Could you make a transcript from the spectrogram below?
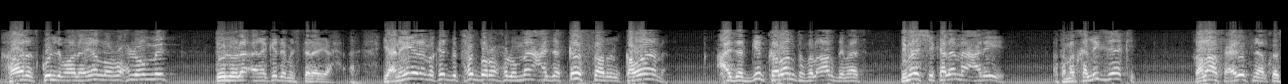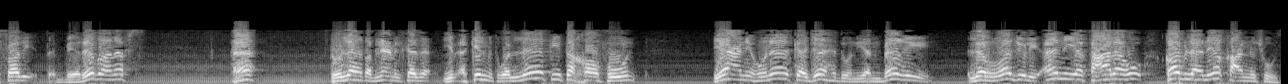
خالص كل ما أقول يلا نروح لأمك تقول له لا أنا كده مستريح. يعني هي لما كانت بتحب روح الامها عايزة تكسر القوامة عايزة تجيب كرامته في الأرض مثلا تمشي كلامها عليه. طب ما تخليك ذكي. خلاص عرفنا القصة دي. برضا نفس. ها؟ تقول لها طب نعمل كذا. يبقى كلمة واللاتي تخافون. يعني هناك جهد ينبغي للرجل أن يفعله قبل أن يقع النشوز.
